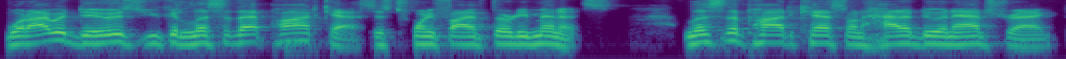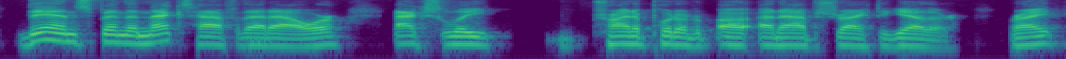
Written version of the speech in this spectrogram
What I would do is you could listen to that podcast. It's 25, 30 minutes. Listen to podcast on how to do an abstract, then spend the next half of that hour actually trying to put a, a, an abstract together right?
